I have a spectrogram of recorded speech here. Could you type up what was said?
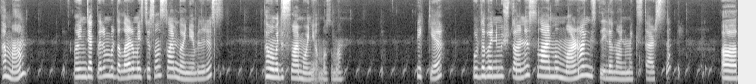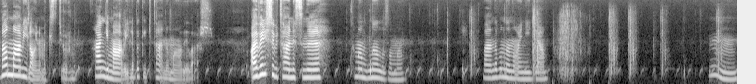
Tamam. Oyuncaklarım buradalar ama istiyorsanız slime de oynayabiliriz. Tamam hadi slime oynayalım o zaman. Peki. Burada benim üç tane slime'ım var. Hangisiyle oynamak istersin? Aa, ben maviyle oynamak istiyorum. Hangi maviyle? Bak iki tane mavi var. Ay ver işte bir tanesini. Tamam bunu al o zaman. Ben de bundan oynayacağım. Hmm.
